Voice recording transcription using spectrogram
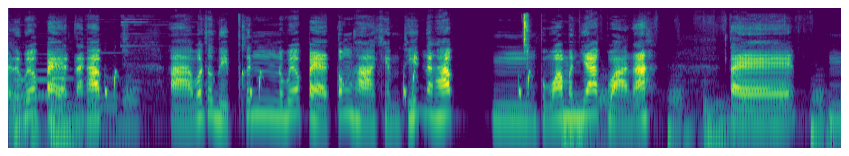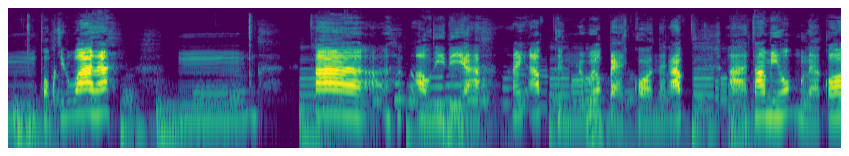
เลเวล8นะครับอ่าวัตถุดิบขึ้นเลเวล8ต้องหาเข็มทิศนะครับอืมผมว่ามันยากกว่านะ แต่อืมผมคิดว่านะอืมถ้าเอาดีๆให้อัพถึงเลเวล8ก่อนนะครับ อ่าถ้ามีงบเหลือก็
